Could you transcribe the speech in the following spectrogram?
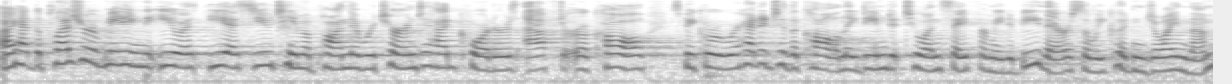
I had the pleasure of meeting the ESU team upon their return to headquarters after a call. Speaker, we were headed to the call and they deemed it too unsafe for me to be there, so we couldn't join them.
